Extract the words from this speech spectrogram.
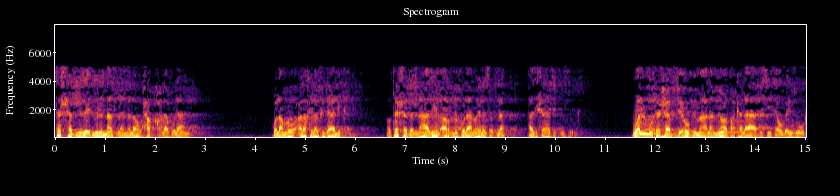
تشهد لزيد من الناس بأن له حق على فلان والأمر على خلاف ذلك. أو تشهد أن هذه الأرض لفلان وهي ليست له هذه شهادة الزور. والمتشبع بما لم يعط كلابس ثوب زور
